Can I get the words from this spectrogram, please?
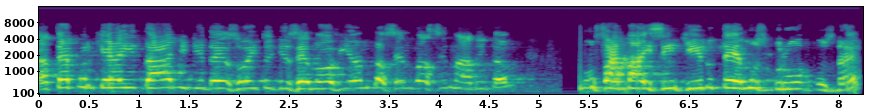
Até porque a idade de 18, 19 anos está sendo vacinada. Então, não faz mais sentido termos grupos, né?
